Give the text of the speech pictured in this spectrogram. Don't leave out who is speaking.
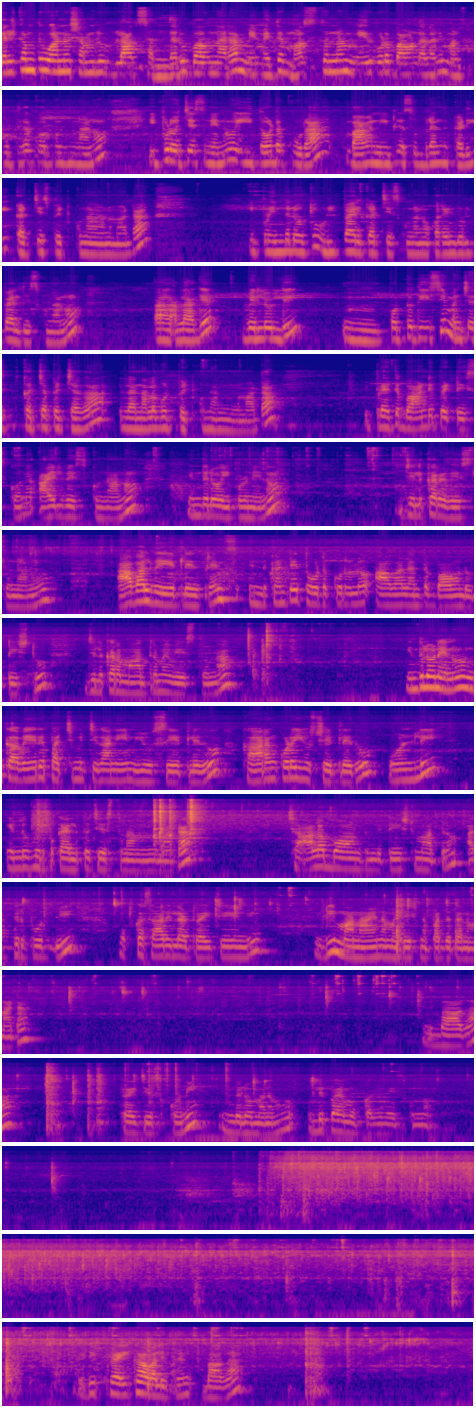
Speaker 1: Welcome to Anu Shamlu blogs. అందరూ బాగున్నారా? మేమైతే మస్తున్నాం. మీరు కూడా బాగుండాలని మనస్ఫూర్తిగా కోరుకుంటున్నాను. ఇప్పుడు వచ్చేసి నేను ఈ తోటకూర బాగా నీట్గా శుభ్రంగా కడిగి కట్ చేసి పెట్టుకున్నాను అనమాట ఇప్పుడు ఇందులోకి ఉల్లిపాయలు కట్ చేసుకున్నాను. ఒక రెండు ఉల్లిపాయలు తీసుకున్నాను. అలాగే వెల్లుల్లి పొట్టు తీసి మంచిగా కచ్చపెచ్చగా ఇలా నల్లగొట్టు పెట్టుకున్నాను అనమాట ఇప్పుడైతే బాండి పెట్టేసుకొని ఆయిల్ వేసుకున్నాను. ఇందులో ఇప్పుడు నేను జీలకర్ర వేస్తున్నాను. ఆవాలు వేయట్లేదు ఫ్రెండ్స్. ఎందుకంటే తోటకూరలో ఆవాలు అంత బాగుండవు టేస్టు. జీలకర్ర మాత్రమే వేస్తున్నా. ఇందులో నేను ఇంకా వేరే పచ్చిమిర్చి కానీ ఏం యూస్ చేయట్లేదు. కారం కూడా యూస్ చేయట్లేదు. ఓన్లీ ఎండు మిరపకాయలతో చేస్తున్నాను అన్నమాట. చాలా బాగుంటుంది టేస్ట్ మాత్రం అద్దరిపోద్ది. ఒక్కసారి ఇలా ట్రై చేయండి. ఇది మా నాయనమ్మ చేసిన పద్ధతి అనమాట ఇది బాగా ఫ్రై చేసుకొని ఇందులో మనము ఉల్లిపాయ ముక్కల్ని వేసుకుందాం. ఇది ఫ్రై కావాలి ఫ్రెండ్స్ బాగా.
